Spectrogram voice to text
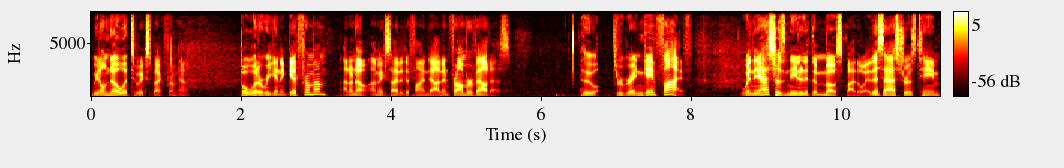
We don't know what to expect from him. But what are we going to get from him? I don't know. I'm excited to find out. And Framber Valdez, who threw great in game five. When the Astros needed it the most, by the way, this Astros team,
